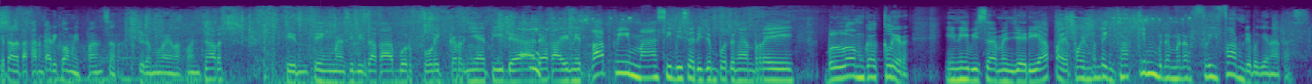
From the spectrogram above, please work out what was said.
Kita letakkan kali komit Panzer sudah mulai lakukan charge. Tinting masih bisa kabur, flickernya tidak ada kali ini tapi masih bisa dijemput dengan Ray belum ke clear. Ini bisa menjadi apa ya poin penting. Cakim benar-benar free farm di bagian atas.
